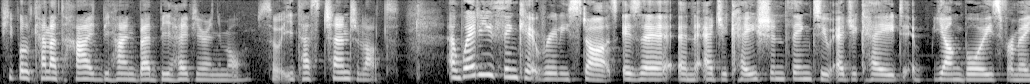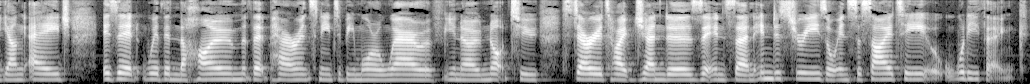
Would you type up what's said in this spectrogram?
people cannot hide behind bad behavior anymore. So it has changed a lot. And where do you think it really starts? Is it an education thing to educate young boys from a young age? Is it within the home that parents need to be more aware of, you know, not to stereotype genders in certain industries or in society? What do you think?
